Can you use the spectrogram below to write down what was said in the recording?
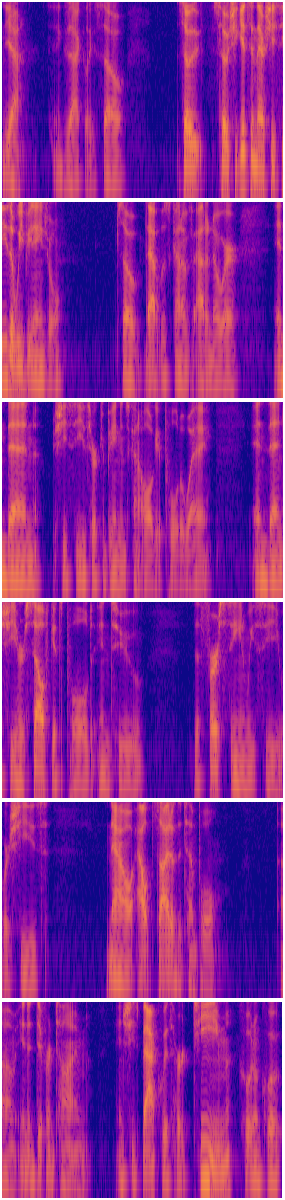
Yeah, exactly. So, so, so she gets in there. She sees a weeping angel. So that was kind of out of nowhere, and then she sees her companions kind of all get pulled away, and then she herself gets pulled into the first scene we see where she's now outside of the temple um, in a different time and she's back with her team, quote unquote.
